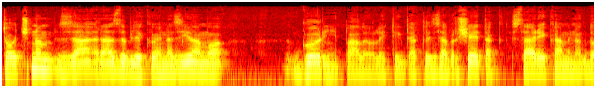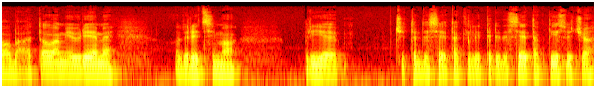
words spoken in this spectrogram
točnom za razdoblje koje nazivamo gornji paleolitik, dakle završetak starijeg kamenog doba, a to vam je vrijeme od recimo prije 40 ili 30 tisuća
